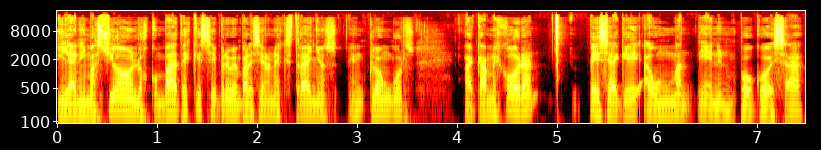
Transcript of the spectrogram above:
y la animación, los combates que siempre me parecieron extraños en Clone Wars, acá mejoran, pese a que aún mantienen un poco esa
